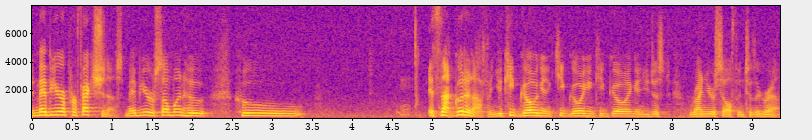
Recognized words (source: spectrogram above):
And maybe you're a perfectionist. Maybe you're someone who, who it's not good enough, and you keep going and keep going and keep going, and you just run yourself into the ground.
